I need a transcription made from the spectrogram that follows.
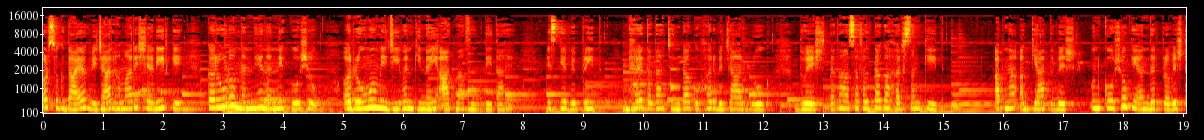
और सुखदायक विचार हमारे शरीर के करोड़ों नन्हे नन्हे कोशों और रोमों में जीवन की नई आत्मा फूक देता है। इसके विपरीत भय तथा चिंता को हर विचार, रोग, द्वेष तथा असफलता का हर संकेत, अपना अज्ञात विष उन कोशों के अंदर प्रविष्ट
